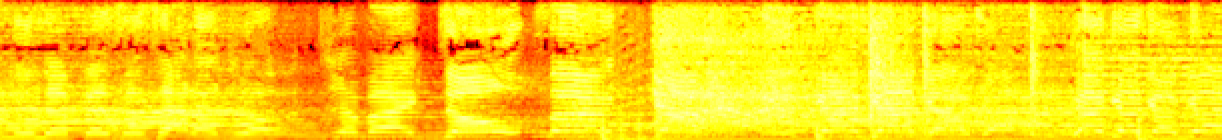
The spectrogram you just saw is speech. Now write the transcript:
눈앞에서 사라져. 제발 도망가. 가가가가. 가가가가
